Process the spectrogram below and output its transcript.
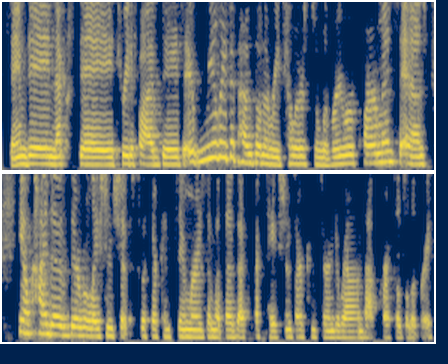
same day, next day, three to five days. It really depends on the retailer's delivery requirements and, you know, kind of their relationships with their consumers and what those expectations are concerned around that parcel delivery.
